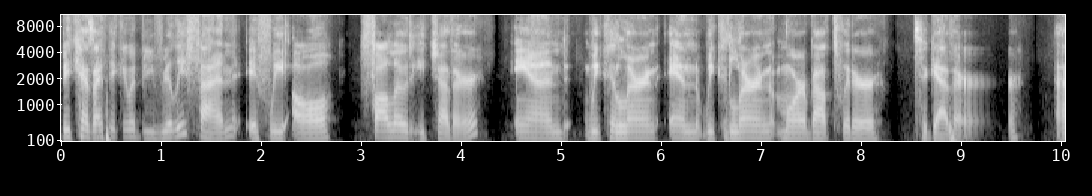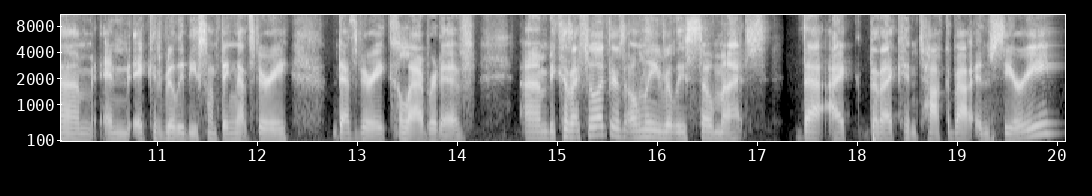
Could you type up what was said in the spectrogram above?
because I think it would be really fun if we all followed each other and we could learn and we could learn more about Twitter together. Um, and it could really be something that's very that's very collaborative um, because I feel like there's only really so much that I that I can talk about in theory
